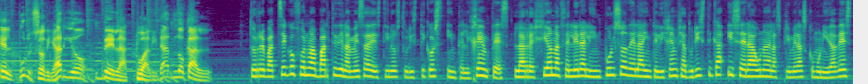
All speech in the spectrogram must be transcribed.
el pulso diario de la actualidad local. Torre Pacheco forma parte de la Mesa de Destinos Turísticos Inteligentes. La región acelera el impulso de la inteligencia turística y será una de las primeras comunidades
